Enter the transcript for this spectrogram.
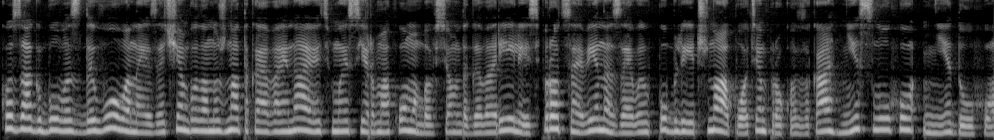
Козак був здивований, зачем була нужна така війна, ведь ми з Єрмаком обо всьому договорились. Про це він заявив публічно, а потім про козака ні слуху, ні духу.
